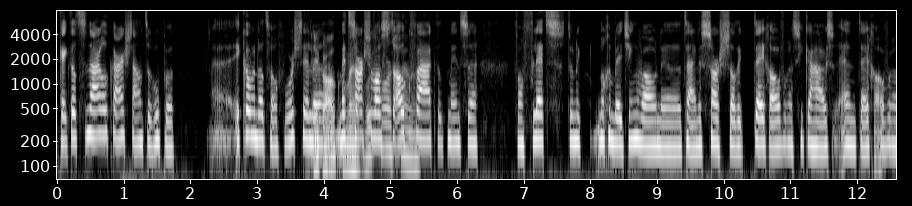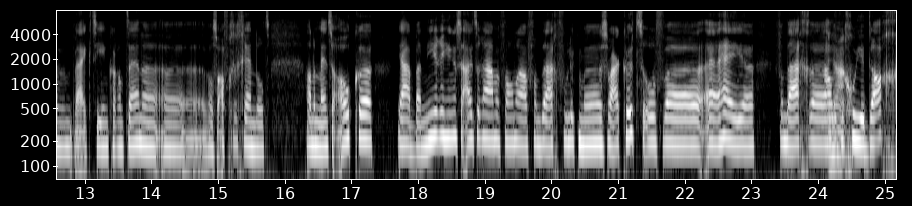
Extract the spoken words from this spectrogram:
kijk, dat ze naar elkaar staan te roepen. Ik kan me dat wel voorstellen. Met SARS was het ook vaak dat mensen van flats. Toen ik nog in Beijing woonde tijdens SARS zat ik tegenover een ziekenhuis en tegenover een wijk die in quarantaine uh, was afgegrendeld. Hadden mensen ook uh, ja, banieren hingen ze uit de ramen van nou, vandaag voel ik me zwaar kut of uh, hey, vandaag had ja. ik een goede dag.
